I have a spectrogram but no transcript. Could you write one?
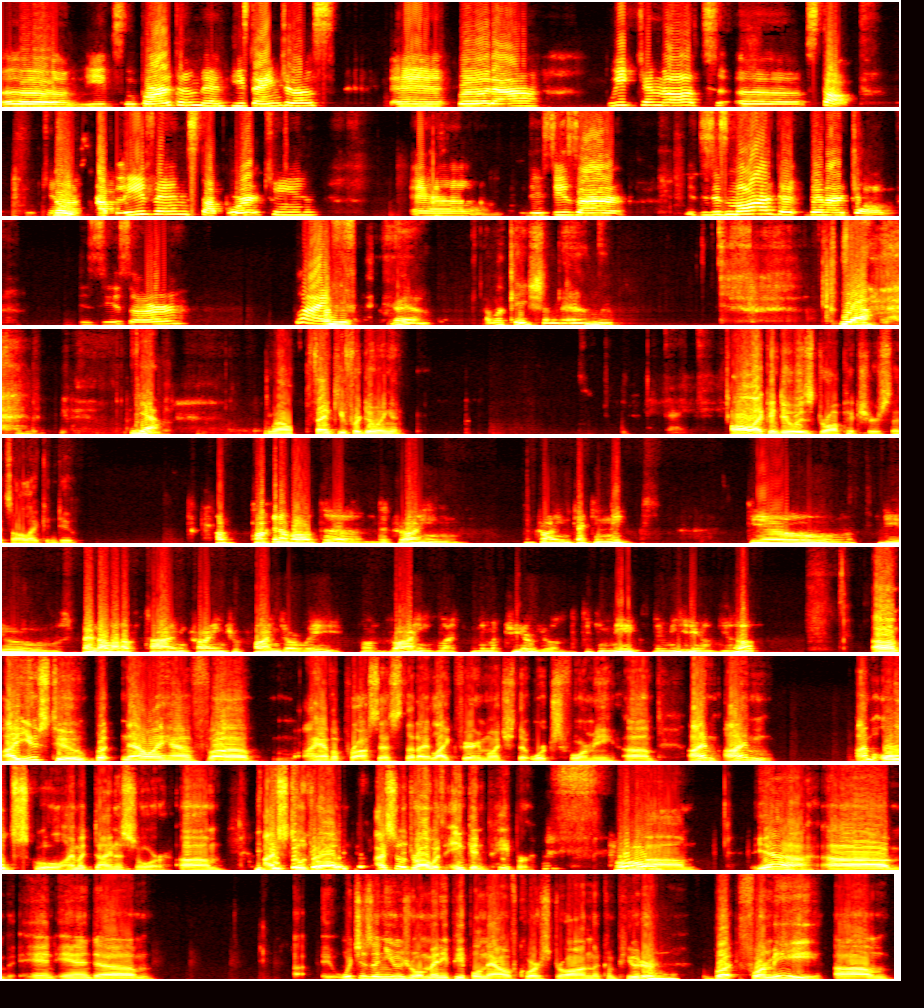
Uh, it's important and it's dangerous, uh, but uh, we cannot uh, stop. We cannot stop living, stop working. And this is our. This is more th- than our job. This is our life. Yeah. A vacation then. Yeah. Yeah. Well, thank you for doing it. All I can do is draw pictures. That's all I can do. I'm talking about the the drawing, the drawing techniques. Do you do you spend a lot of time trying to find your way of drawing, like the materials, the techniques, the medium? You know. Um, I used to, but now I have uh, I have a process that I like very much that works for me. Um, I'm I'm I'm old school. I'm a dinosaur. Um, I still draw. I still draw with ink and paper. Oh, Um, yeah, um, and and um, uh, which is unusual. Many people now, of course, draw on the computer, Mhm. but for me, um,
